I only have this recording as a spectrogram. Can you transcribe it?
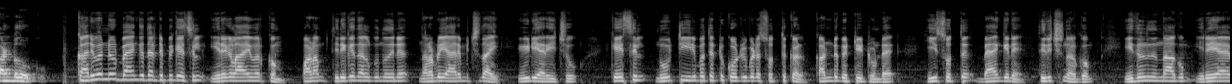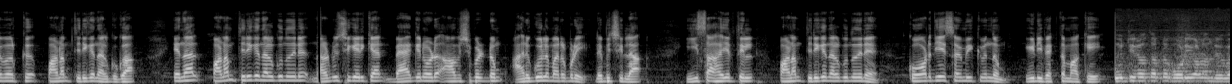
കണ്ടു നോക്കൂ. കരുവന്നൂർ ബാങ്ക് തട്ടിപ്പ് കേസിൽ ഇരകളായവർക്കും പണം തിരികെ നൽകുന്നതിന് നടപടി ആരംഭിച്ചതായി ഇ ഡി അറിയിച്ചു. കേസിൽ നൂറ്റി ഇരുപത്തെട്ട് കോടി രൂപയുടെ സ്വത്തുക്കൾ കണ്ടുകെട്ടിയിട്ടുണ്ട്. ഈ സ്വത്ത് ബാങ്കിന് തിരിച്ചു നൽകും. ഇതിൽ നിന്നാകും ഇരയായവർക്ക് പണം തിരികെ നൽകുക. എന്നാൽ പണം തിരികെ നൽകുന്നതിന് നടപടി സ്വീകരിക്കാൻ ബാങ്കിനോട് ആവശ്യപ്പെട്ടിട്ടും അനുകൂല മറുപടി ലഭിച്ചില്ല. ഈ സാഹചര്യത്തിൽ പണം തിരികെ നൽകുന്നതിന് കോടതിയെ സമീപിക്കുമെന്നും ഇ ഡി വ്യക്തമാക്കി. നൂറ്റി ഇരുപത്തെട്ട് കോടിയോളം രൂപ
